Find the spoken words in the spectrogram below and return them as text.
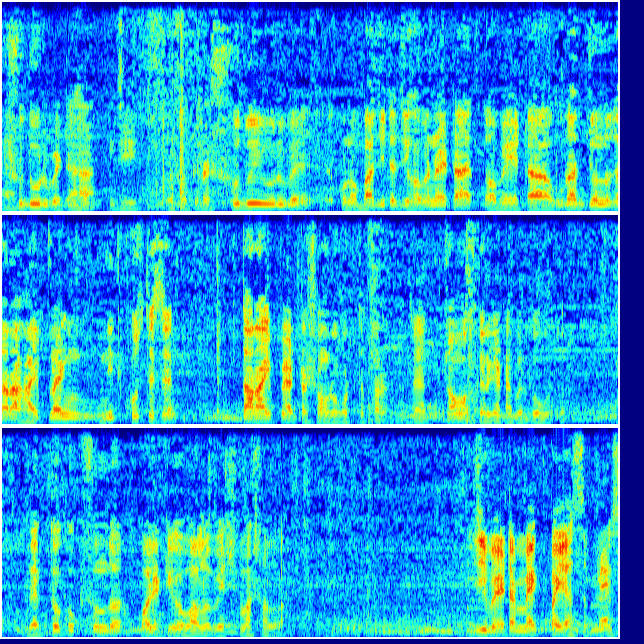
হ্যাঁ। শুধু উড়বে এটা হ্যাঁ? জি। দর্শক এটা শুধুই উড়বে কোনো বাজি টাজি হবে না এটা। তবে এটা উড়ার জন্য যারা হাই ফ্লাইং নিত খুঁজতেছেন তারা এই পেয়ারটা সংগ্রহ করতে পারেন। দেন চমৎকার গেটাপের কবুতর। দেখতেও খুব সুন্দর কোয়ালিটিও ভালো বেশ মাসাল্লাহ জি ভাই এটা ম্যাক পাই আছে ম্যাক্স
